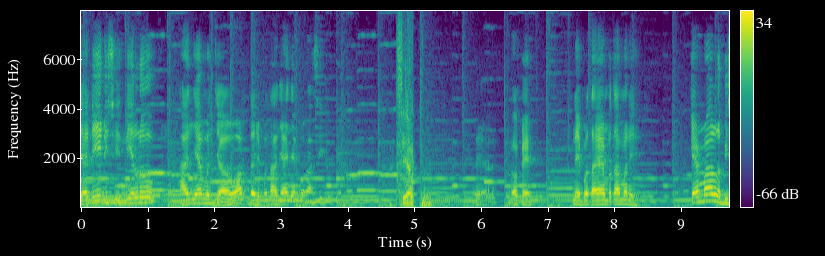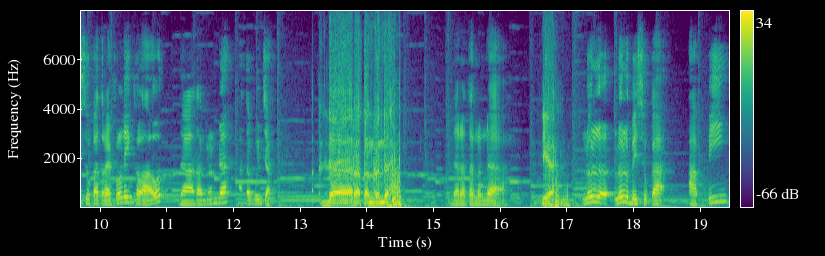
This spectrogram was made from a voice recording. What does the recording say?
jadi di sini lu hanya menjawab dari pertanyaan yang gue kasih. Siap. Ya, oke. Okay. Nih pertanyaan pertama nih. Kemal lebih suka traveling ke laut, daratan rendah atau puncak? Daratan rendah. Daratan rendah. Iya. Yeah. Lu lu lebih suka api,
